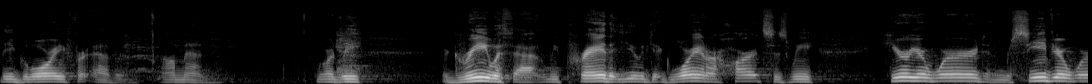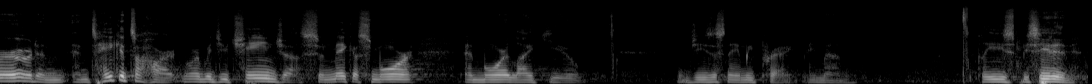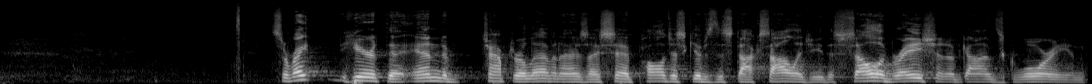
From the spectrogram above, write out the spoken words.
be glory forever. Amen. Lord, we agree with that, and we pray that you would get glory in our hearts as we hear your word and receive your word and, and take it to heart. Lord, would you change us and make us more and more like you? In Jesus' name we pray. Amen. Please be seated. So, right here at the end of chapter 11, as I said, Paul just gives this doxology, this celebration of God's glory. And,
